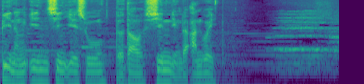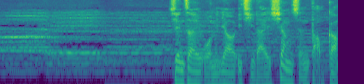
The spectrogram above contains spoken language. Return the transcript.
必能因信耶稣得到心灵的安慰。现在我们要一起来向神祷告，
